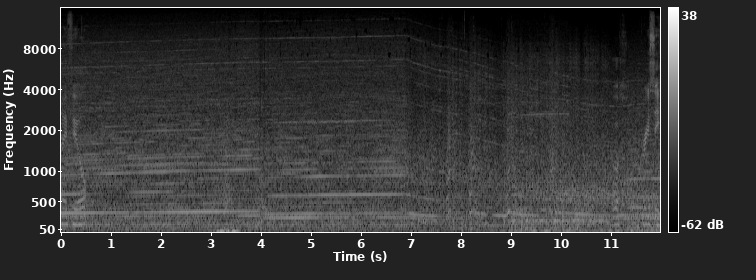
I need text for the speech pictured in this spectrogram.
no fuel. Ugh, greasy.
